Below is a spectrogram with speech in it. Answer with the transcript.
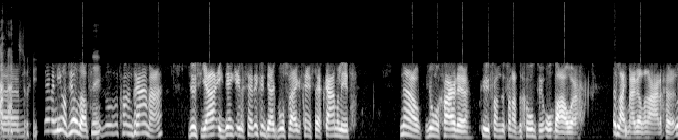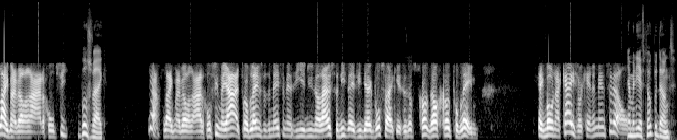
Ehm, nee, maar niemand wil dat. Nee. Het wordt gewoon een drama. Dus ja, ik denk eerlijk gezegd, ik vind Dirk Boswijk geen slecht Kamerlid. Nou, jonge garde kun je van de, vanaf de grond weer opbouwen. Het lijkt mij wel een aardige, lijkt mij wel een aardige optie. Boswijk. Ja, lijkt mij wel een aardige optie. Maar ja, het probleem is dat de meeste mensen die hier nu naar luisteren niet weten wie Dirk Boswijk is. Dus dat is wel een groot probleem. Kijk, Mona Keizer kennen mensen wel. Ja, maar die heeft ook bedankt.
